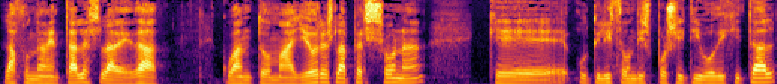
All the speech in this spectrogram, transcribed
La fundamental es la de edad. Cuanto mayor es la persona que utiliza un dispositivo digital,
